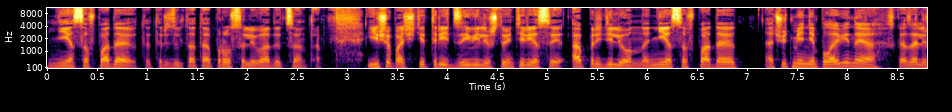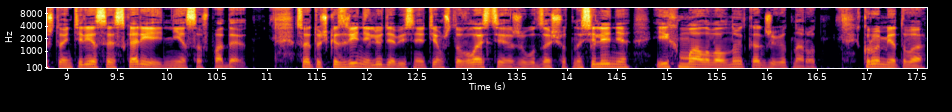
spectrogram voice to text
не совпадают. Это результаты опроса Левады-центра. Еще почти треть заявили, что интересы определенно не совпадают а чуть менее половины сказали, что интересы скорее не совпадают. Своя точка зрения люди объясняют тем, что власти живут за счет населения, и их мало волнует, как живет народ. Кроме этого,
